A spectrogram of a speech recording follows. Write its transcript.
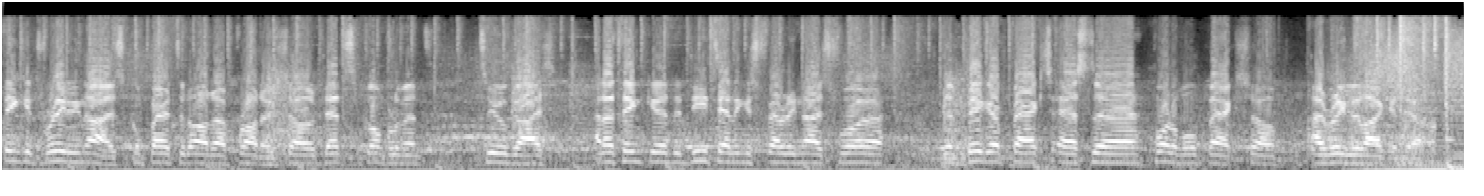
think it's really nice compared to the other products. So that's a compliment to you guys. And I think uh, the detailing is very nice for the bigger packs as the portable packs. So I really like it, yeah.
